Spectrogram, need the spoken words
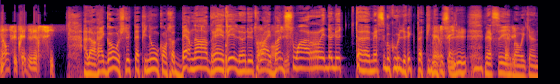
Non, c'est très diversifié. Alors, à gauche, Luc Papineau contre Bernard Drainville, 1, 2, 3, et bonne soirée de lutte. merci beaucoup, Luc Papineau. Salut. Merci. Bon week-end.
